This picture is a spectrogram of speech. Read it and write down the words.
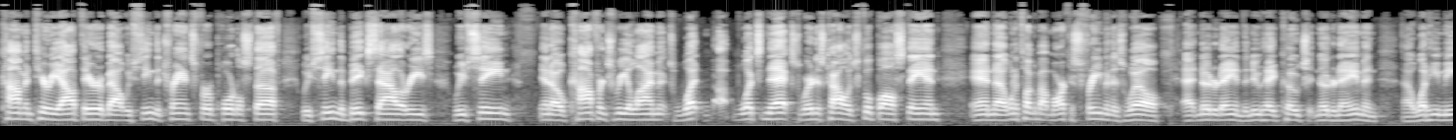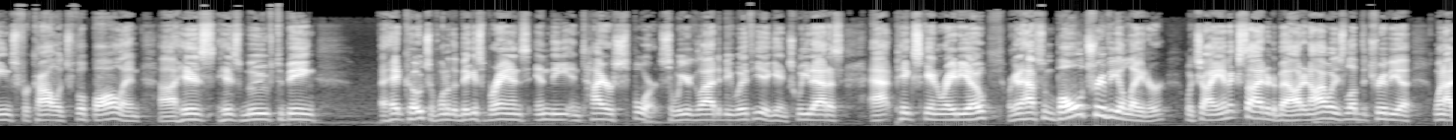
commentary out there about we've seen the transfer portal stuff, we've seen the big salaries, we've seen you know conference realignments. What what's next? Where does college football stand? And uh, I want to talk about Marcus Freeman as well at Notre Dame, the new head coach at Notre Dame, and uh, what he means for college football and uh, his his move to being a head coach of one of the biggest brands in the entire sport. So we are glad to be with you. Again, tweet at us at Pigskin Radio. We're going to have some bowl trivia later, which I am excited about. And I always love the trivia when I,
